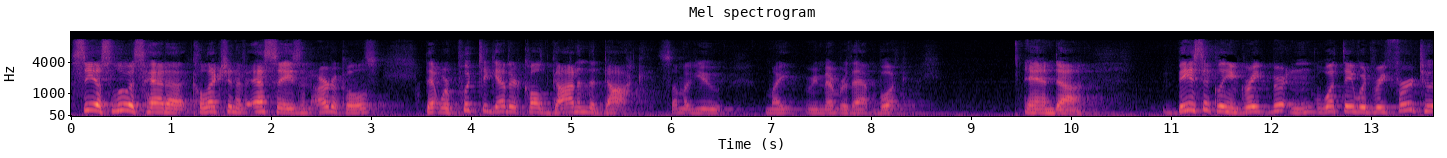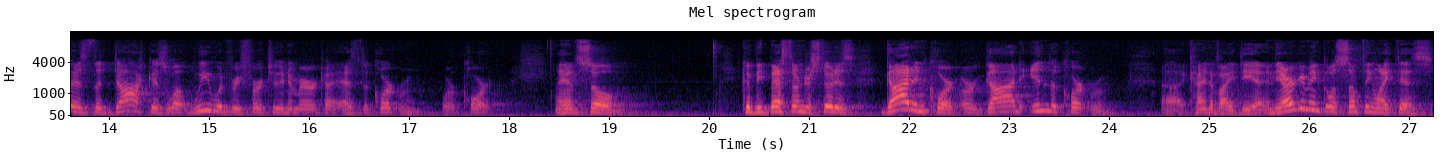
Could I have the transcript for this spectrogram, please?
C.S. Lewis had a collection of essays and articles that were put together called God in the Dock. Some of you might remember that book. And uh, basically, in Great Britain, what they would refer to as the dock is what we would refer to in America as the courtroom or court. And so, could be best understood as God in court or God in the courtroom uh, kind of idea. And the argument goes something like this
